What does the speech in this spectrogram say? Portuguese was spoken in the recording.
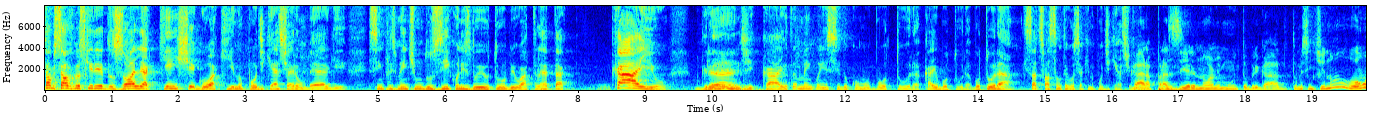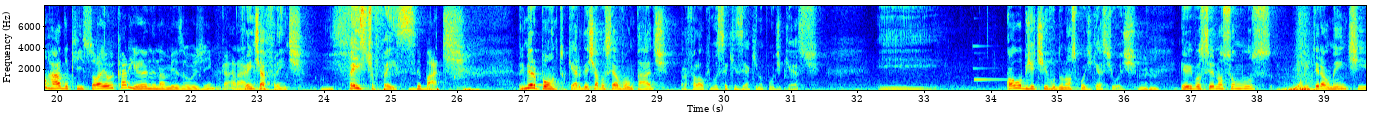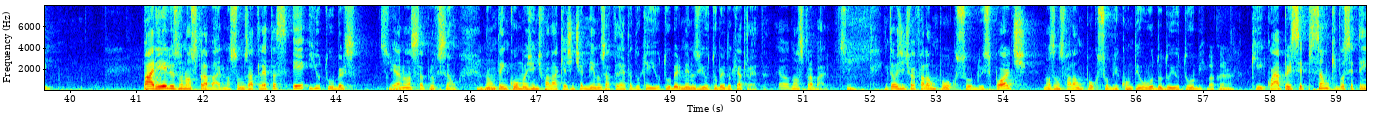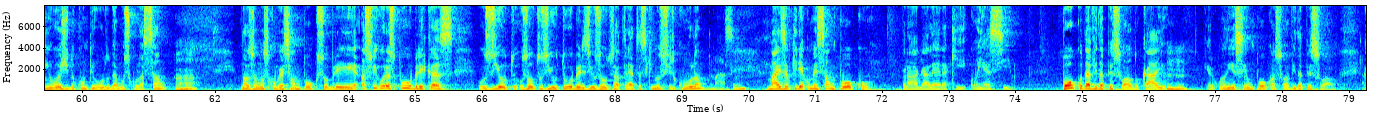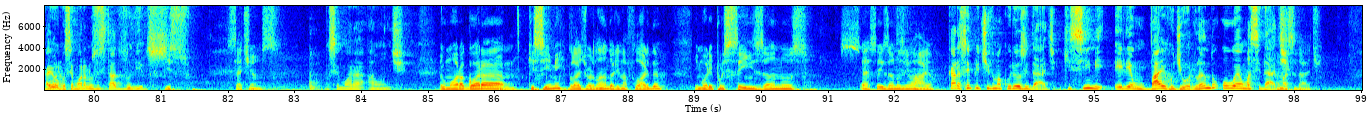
Salve, salve, meus queridos. Olha quem chegou aqui no podcast Ironberg. Simplesmente um dos ícones do YouTube, o atleta Caio. Grande Caio, também conhecido como Botura. Caio Botura. Botura, que satisfação ter você aqui no podcast. irmão. Cara, prazer enorme, muito obrigado. Tô me sentindo honrado aqui, só eu e Cariane na mesa hoje, hein? Caraca. frente a frente. Face to face. Debate. Primeiro ponto, quero deixar você à vontade para falar o que você quiser aqui no podcast. E qual o objetivo do nosso podcast hoje? Eu e você, nós somos literalmente parelhos no nosso trabalho. Nós somos atletas e youtubers. É a nossa profissão. Não tem como a gente falar que a gente é menos atleta do que youtuber, menos youtuber do que atleta. É o nosso trabalho. Sim. Então a gente vai falar um pouco sobre o esporte, nós vamos falar um pouco sobre conteúdo do YouTube, Bacana. Que qual é a percepção que você tem hoje do conteúdo da musculação. Aham. Nós vamos conversar um pouco sobre as figuras públicas, os, os outros youtubers e os outros atletas que nos circulam. Massa? Mas eu queria começar um pouco para a galera que conhece pouco da vida pessoal do Caio. Uhum. Quero conhecer um pouco a sua vida pessoal. Caio, você mora nos Estados Unidos. Isso. Sete anos. Você mora aonde? Eu moro agora em Kissimmee, do lado de Orlando, ali na Flórida. E morei por seis anos. É, seis anos em Ohio. Cara, eu sempre tive uma curiosidade. Kissimmee, ele é um bairro de Orlando ou é uma É cidade? uma cidade.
